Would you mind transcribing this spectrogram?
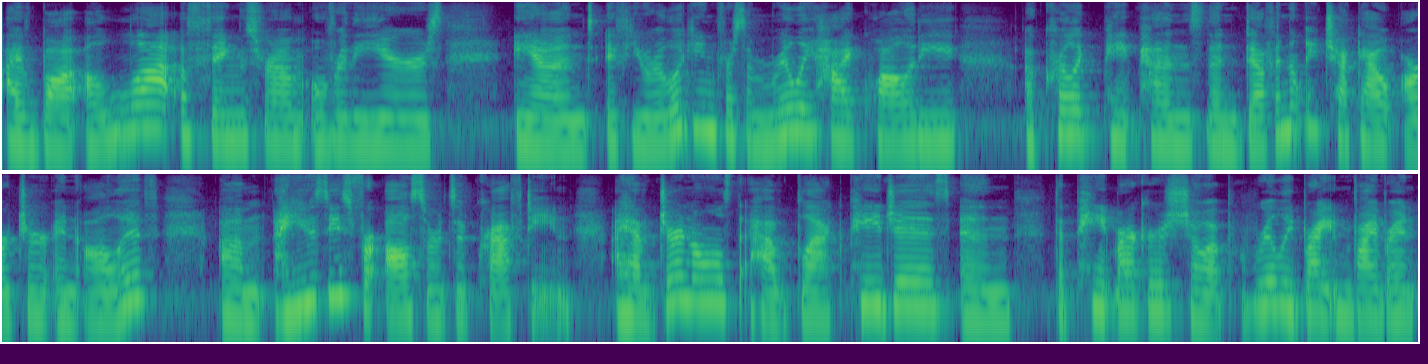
I've bought a lot of things from over the years, and if you are looking for some really high quality acrylic paint pens, then definitely check out Archer and Olive. Um, I use these for all sorts of crafting. I have journals that have black pages, and the paint markers show up really bright and vibrant.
